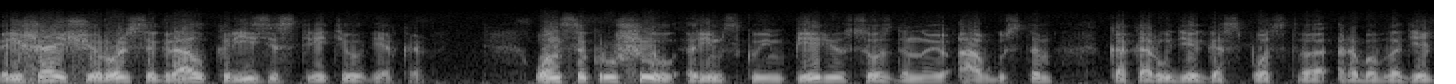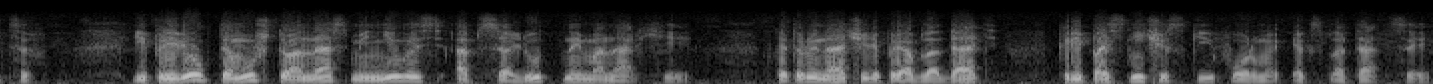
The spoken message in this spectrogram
решающую роль сыграл кризис третьего века. Он сокрушил Римскую империю, созданную Августом, как орудие господства рабовладельцев, и привел к тому, что она сменилась абсолютной монархией, в которой начали преобладать крепостнические формы эксплуатации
